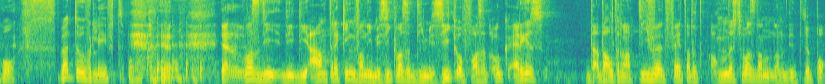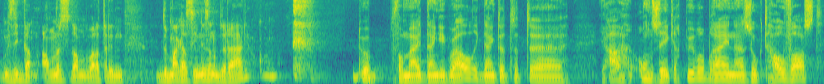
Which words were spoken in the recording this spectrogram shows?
Bon, ik ben het overleefd. Ja, was die, die, die aantrekking van die muziek, was het die muziek of was het ook ergens dat alternatieve, het feit dat het anders was dan, dan dit- de popmuziek, dan anders dan wat er in de magazines en op de radio kwam? Voor mij denk ik wel. Ik denk dat het eh, ja, onzeker puberbrein hè, zoekt houvast.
